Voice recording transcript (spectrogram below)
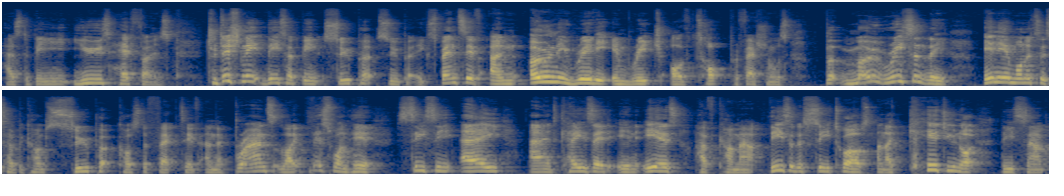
has to be use headphones. Traditionally, these have been super, super expensive and only really in reach of top professionals. But more recently, in-ear monitors have become super cost effective and the brands like this one here, CCA and KZ in ears have come out. These are the C12s and I kid you not, these sound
